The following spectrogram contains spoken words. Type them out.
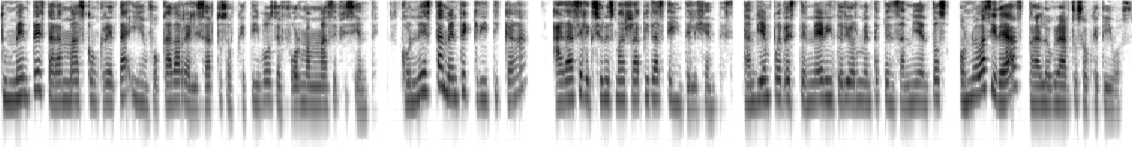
Tu mente estará más concreta y enfocada a realizar tus objetivos de forma más eficiente. Con esta mente crítica harás elecciones más rápidas e inteligentes. También puedes tener interiormente pensamientos o nuevas ideas para lograr tus objetivos.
